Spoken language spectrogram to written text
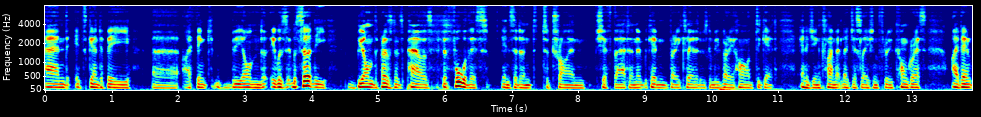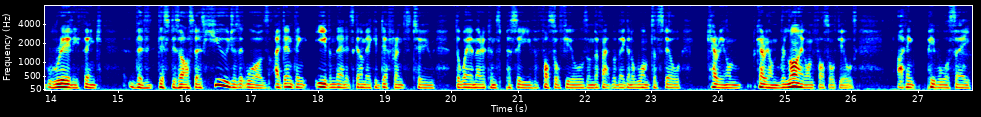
And it's going to be uh, I think beyond it was it was certainly beyond the president's powers before this incident to try and shift that, and it became very clear that it was going to be very hard to get energy and climate legislation through Congress. I don't really think that this disaster, as huge as it was, I don't think even then it's going to make a difference to the way Americans perceive fossil fuels and the fact that they're going to want to still carry on carry on relying on fossil fuels. I think people will say,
